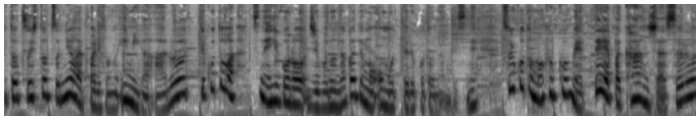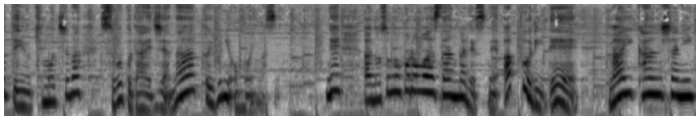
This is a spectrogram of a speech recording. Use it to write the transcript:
一つ一つにはやっぱりその意味があるってことは常日頃自分の中でも思ってることなんですね。そういうことも含めてやっぱ感謝するっていう気持ちはすごく大事やなというふうに思います。であのそのフォロワーさんがですねアプリでマイ感謝日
